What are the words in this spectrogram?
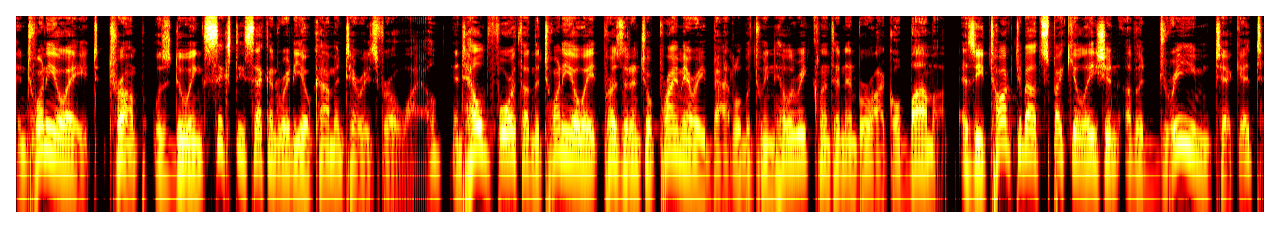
In 2008, Trump was doing 60 second radio commentaries for a while and held forth on the 2008 presidential primary battle between Hillary Clinton and Barack Obama. As he talked about speculation of a dream ticket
